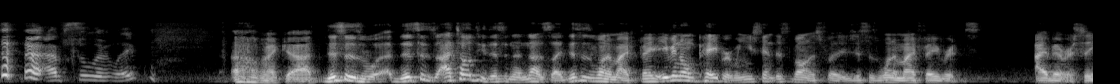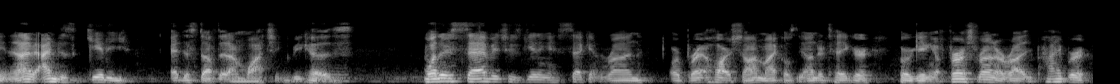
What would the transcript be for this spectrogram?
absolutely. Oh my god, this is this is I told you this in the nuts. Like this is one of my favorite. Even on paper, when you sent this bonus footage, this is one of my favorites I've ever seen, and I, I'm just giddy at the stuff that I'm watching because whether it's Savage who's getting his second run, or Bret Hart, Shawn Michaels, The Undertaker who are getting a first run, or Roddy Piper,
